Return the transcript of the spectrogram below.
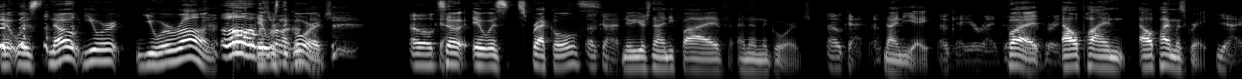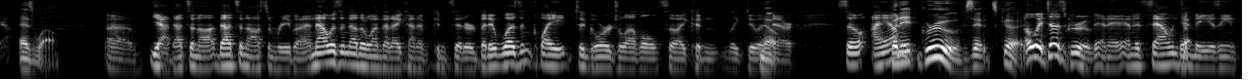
It was it was no, you were you were wrong. oh, I It was the wrong. Okay. Gorge. Oh, okay. So it was Spreckels, Okay. New Year's 95 and then the Gorge, okay. Okay. 98. Okay, you're right. Those But. Alpine Alpine was great yeah, yeah. as well. Um, yeah, that's an that's an awesome Reba, and that was another one that I kind of considered, but it wasn't quite to Gorge level, so I couldn't like do it No. there. So I am. But it grooves. It's good. Oh, it does groove, and it and it sounds Yeah. amazing,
